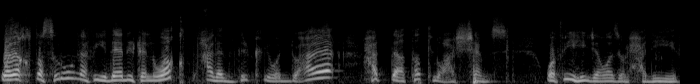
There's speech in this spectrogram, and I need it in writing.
ويقتصرون في ذلك الوقت على الذكر والدعاء حتى تطلع الشمس وفيه جواز الحديث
